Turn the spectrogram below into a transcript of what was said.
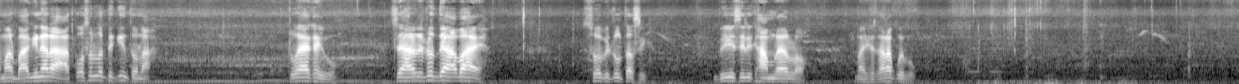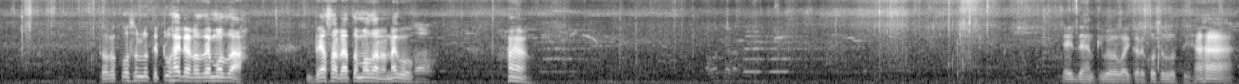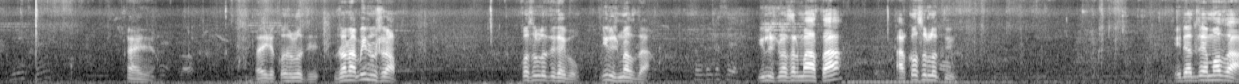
আমার বাগিনারা কসুল্লতে কিনতো না। টোয়া খাইব। চেহারা একটু দেহা বাহায় ছবি তুলতাছি। বিড়ি সিড়ি খামলায় ল। মাইকে খারাপ করব তবে কসুল্লতে টুহাইলাটা যে মজা। বেচাটা এত মজা না না গো হ্যাঁ। এই দেখেন কীভাবে বাই করে কচুলতি হ্যাঁ হ্যাঁ। এই যে, এই জনাব ইনুস রাপ কচুলতি খাইব। ইলিশ মাছ দা। ইলিশ মাছের মাথা আর কচুলতি এটার যে মজা।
